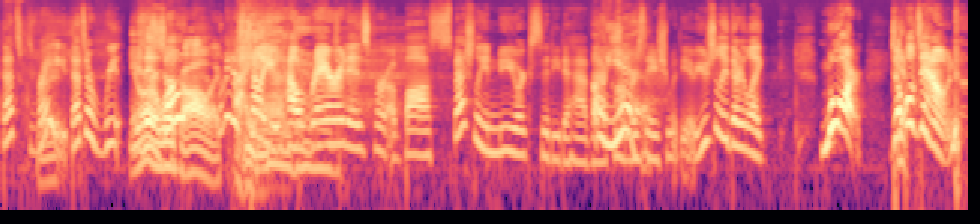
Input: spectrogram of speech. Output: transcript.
That's great. That's a real. You're it's a so- workaholic. Let me just I tell you am, how dude. rare it is for a boss, especially in New York City, to have Oh, that yeah. conversation with you. Usually they're like, more, double down.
